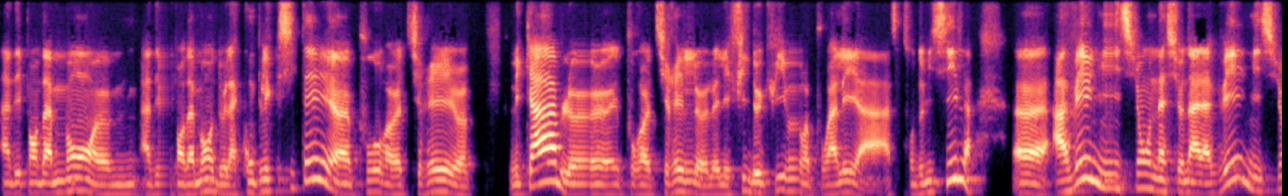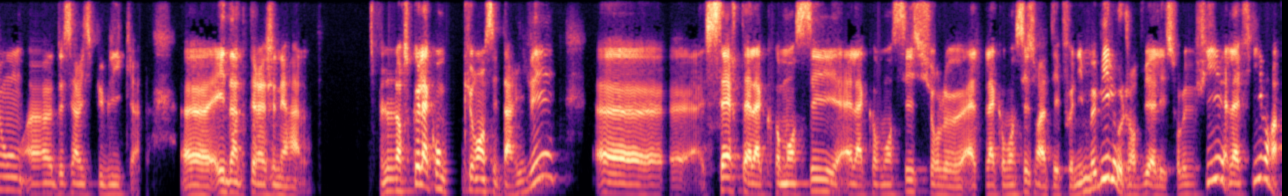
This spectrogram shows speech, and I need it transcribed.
indépendamment, euh, indépendamment de la complexité, euh, pour tirer les câbles, pour tirer les fils de cuivre pour aller à, son domicile, avait une mission nationale, avait une mission de service public et d'intérêt général. Lorsque la concurrence est arrivée, euh, certes, elle a commencé, elle a commencé sur le, elle a commencé sur la téléphonie mobile. Aujourd'hui, elle est sur le fil, la fibre.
